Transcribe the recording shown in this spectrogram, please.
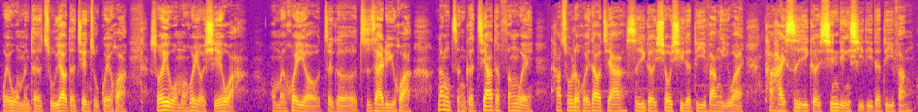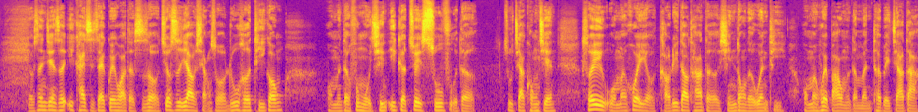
为我们的主要的建筑规划，所以我们会有斜瓦，我们会有这个植栽绿化，让整个家的氛围，它除了回到家是一个休息的地方以外，它还是一个心灵洗涤的地方。有生建设一开始在规划的时候，就是要想说如何提供我们的父母亲一个最舒服的。住家空间，所以我们会有考虑到他的行动的问题，我们会把我们的门特别加大，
